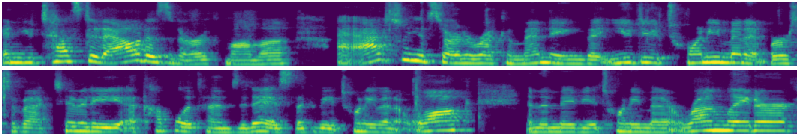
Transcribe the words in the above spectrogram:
and you test it out as an earth mama i actually have started recommending that you do 20 minute bursts of activity a couple of times a day so that could be a 20 minute walk and then maybe a 20 minute run later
